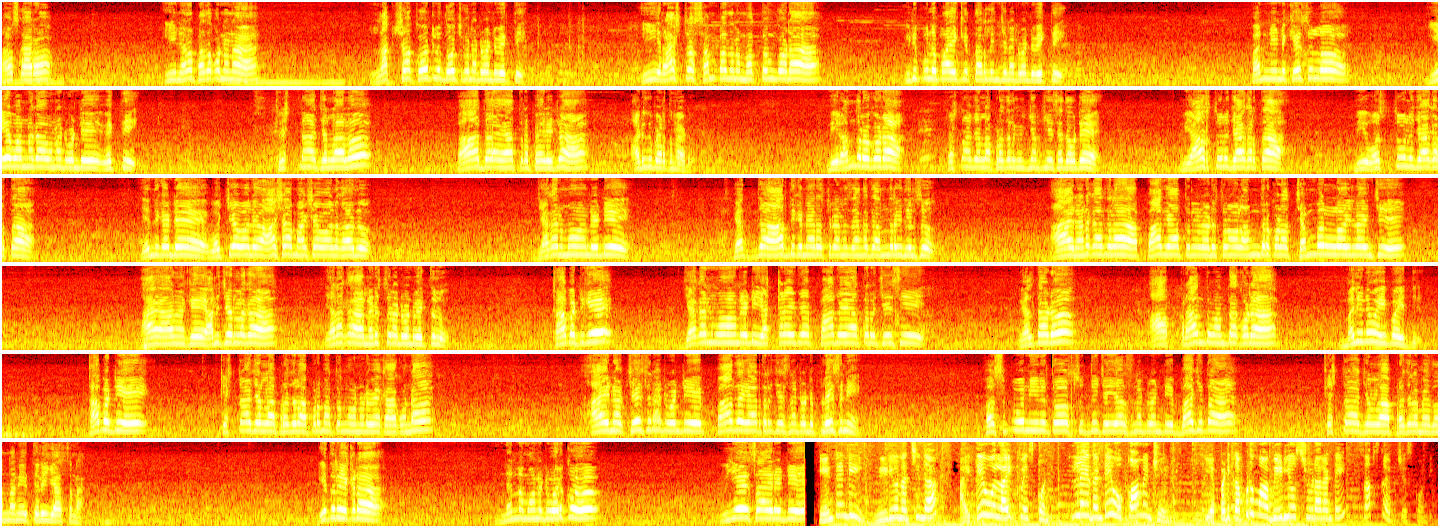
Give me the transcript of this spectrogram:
నమస్కారం. ఈ నెల పదకొండున లక్ష కోట్లు దోచుకున్నటువంటి వ్యక్తి. ఈ రాష్ట్ర సంపదను మొత్తం కూడా ఇడుపులపాయికి తరలించినటువంటి వ్యక్తి. పన్నెండు కేసుల్లో ఏ వన్నగా ఉన్నటువంటి వ్యక్తి కృష్ణా జిల్లాలో పాదయాత్ర పేరిట అడుగు పెడుతున్నాడు. మీరందరూ కూడా కృష్ణా జిల్లా ప్రజలకు విజ్ఞప్తి చేసేది ఒకటే. మీ ఆస్తులు జాగ్రత్త మీ వస్తువులు జాగ్రత్త. ఎందుకంటే వచ్చేవాళ్ళు ఆశా మాషేవాళ్ళు కాదు. జగన్మోహన్ రెడ్డి పెద్ద ఆర్థిక నేరస్తుడు అన్న సంగతి అందరికీ తెలుసు. ఆయన వెనకాతల పాదయాత్రలు నడుస్తున్న వాళ్ళందరూ కూడా చెంబల్లో ఇల్లోంచి ఆయనకి అనుచరులుగా వెనక నడుస్తున్నటువంటి వ్యక్తులు. కాబట్టి జగన్మోహన్ రెడ్డి ఎక్కడైతే పాదయాత్ర చేసి వెళ్తాడో ఆ ప్రాంతం అంతా కూడా మలినం అయిపోయింది కాబట్టి కృష్ణా జిల్లా ప్రజలు అప్రమత్తంగా ఉండడమే కాకుండా ఆయన చేసినటువంటి పాదయాత్ర చేసినటువంటి ప్లేస్ని పసుపు నీరుతో శుద్ధి చేయాల్సినటువంటి బాధ్యత కృష్ణా జిల్లా ప్రజల మీద ఉందని తెలియజేస్తున్నా. ఇతను ఇక్కడ నిన్న మొన్నటి వరకు విజయసాయిరెడ్డి ఏంటండి? వీడియో నచ్చిందా? అయితే ఓ లైక్ వేసుకోండి. లేదంటే ఓ కామెంట్ చేయండి. ఎప్పటికప్పుడు మా వీడియోస్ చూడాలంటే సబ్స్క్రైబ్ చేసుకోండి.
